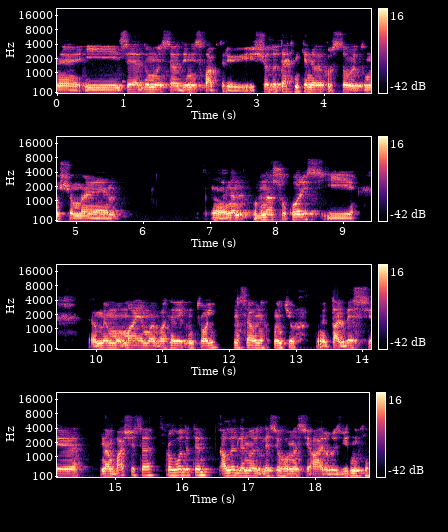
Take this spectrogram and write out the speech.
Е, І це, я думаю, це один із факторів. І щодо техніки не використовують, тому що ми е, в нашу користь і ми маємо вогневий контроль населених пунктів. Е, Так, десь нам важче це проводити, але для, для цього в нас є аеророзвідники.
